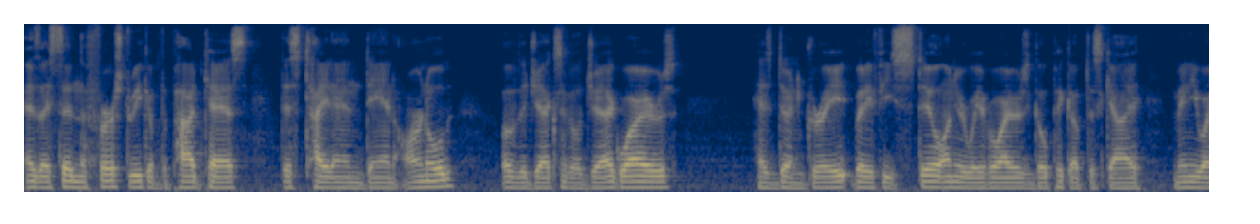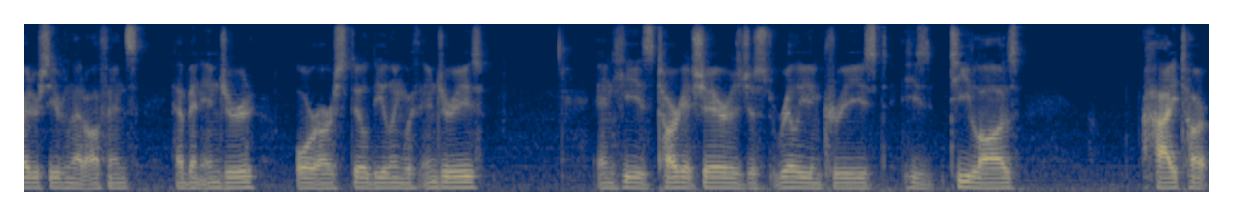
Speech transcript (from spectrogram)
As I said in the first week of the podcast, this tight end, Dan Arnold of the Jacksonville Jaguars, has done great, but if he's still on your waiver wires, go pick up this guy. Many wide receivers in that offense have been injured or are still dealing with injuries. And his target share has just really increased. He's T laws high tar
